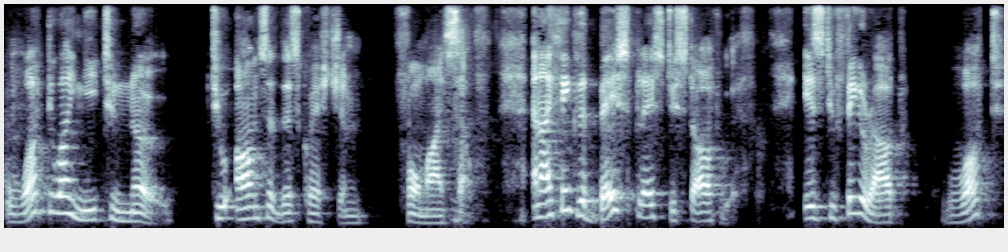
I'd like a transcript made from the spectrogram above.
What do I need to know to answer this question for myself? And I think the best place to start with is to figure out what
